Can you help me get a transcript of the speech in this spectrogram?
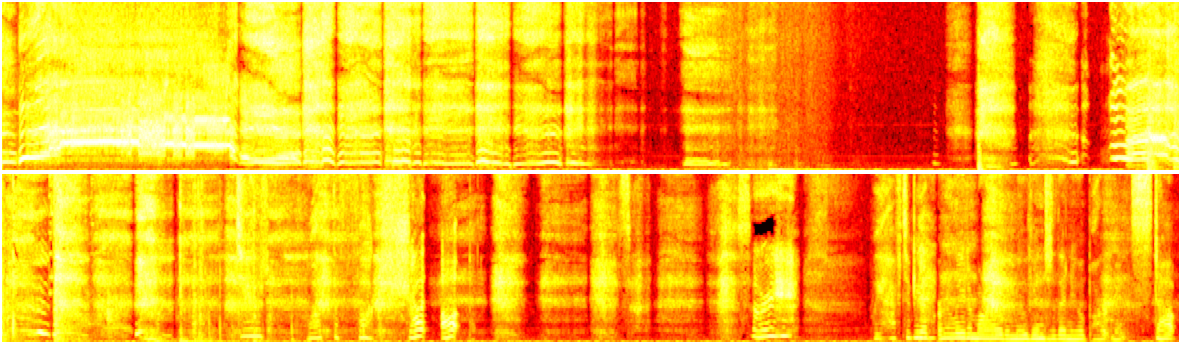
Dude, what the fuck? Shut up. So, sorry. We have to be up early tomorrow to move into the new apartment. Stop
